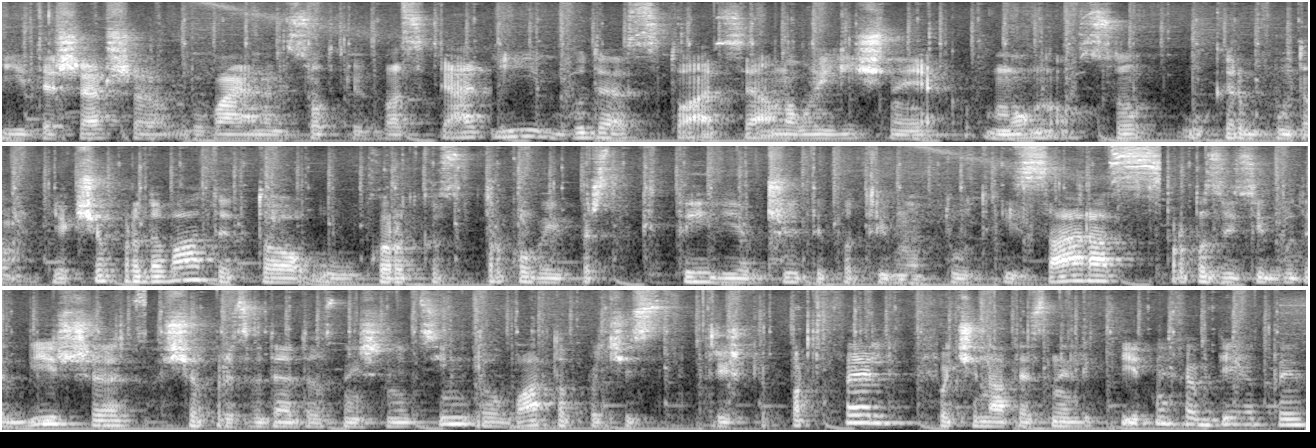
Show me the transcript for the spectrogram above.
І дешевше буває на відсотків 25. І буде ситуація аналогічна, як умовно з Укрбудом. Якщо продавати, то у короткостроковій перспективі жити потрібно тут і зараз. Пропозицій буде більше, що призведе до зниження цін, то варто почистити трішки портфель, починати з неліквідних об'єктів.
